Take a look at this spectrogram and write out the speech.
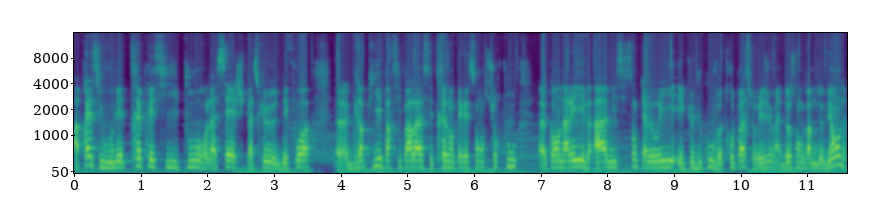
Après, si vous voulez être très précis pour la sèche, parce que des fois, euh, grappiller par-ci par-là, c'est très intéressant, surtout euh, quand on arrive à 1600 calories et que du coup, votre repas se résume à 200 grammes de viande.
